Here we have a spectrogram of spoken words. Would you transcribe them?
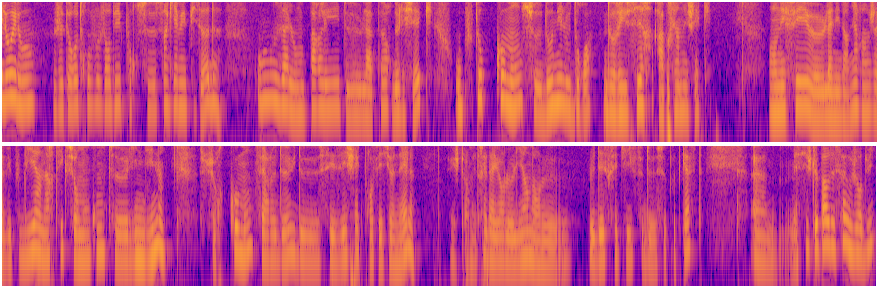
Hello hello, je te retrouve aujourd'hui pour ce cinquième épisode où nous allons parler de la peur de l'échec, ou plutôt comment se donner le droit de réussir après un échec. En effet, euh, l'année dernière, hein, j'avais publié un article sur mon compte euh, LinkedIn sur comment faire le deuil de ces échecs professionnels. Et je te remettrai d'ailleurs le lien dans le, descriptif de ce podcast. Euh, mais si je te parle de ça aujourd'hui,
